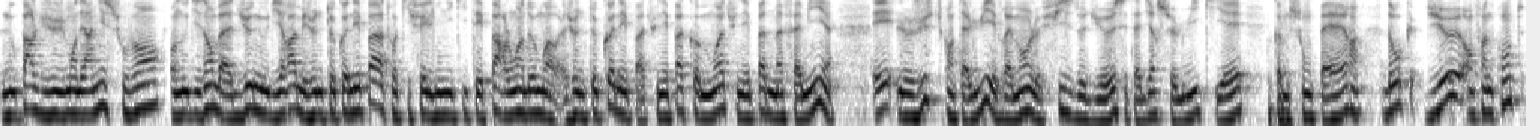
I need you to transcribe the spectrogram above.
nous parle du jugement dernier, souvent en nous disant, bah, Dieu nous dira, mais je ne te connais pas, toi qui fais l'iniquité, pars loin de moi, je ne te connais pas, tu n'es pas comme moi, tu n'es pas de ma famille. Et le juste, quant à lui, est vraiment le Fils de Dieu, c'est-à-dire celui qui est comme son Père. Donc Dieu, en fin de compte,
